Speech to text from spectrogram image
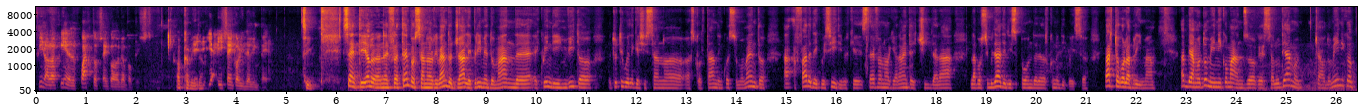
fino alla fine del quarto secolo d.C. Ho capito. I, I, secoli dell'impero. Sì. Senti, allora nel frattempo stanno arrivando già le prime domande e quindi invito tutti quelli che ci stanno ascoltando in questo momento a, a fare dei quesiti perché Stefano chiaramente ci darà la possibilità di rispondere ad alcune di queste. Parto con la prima. Abbiamo Domenico Manzo che salutiamo. Ciao Domenico.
